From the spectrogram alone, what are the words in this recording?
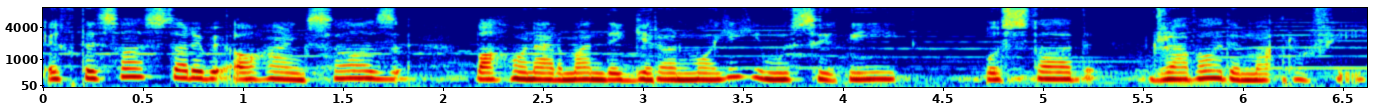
اختصاص داره به آهنگساز و هنرمند گرانمایه موسیقی استاد جواد معروفی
